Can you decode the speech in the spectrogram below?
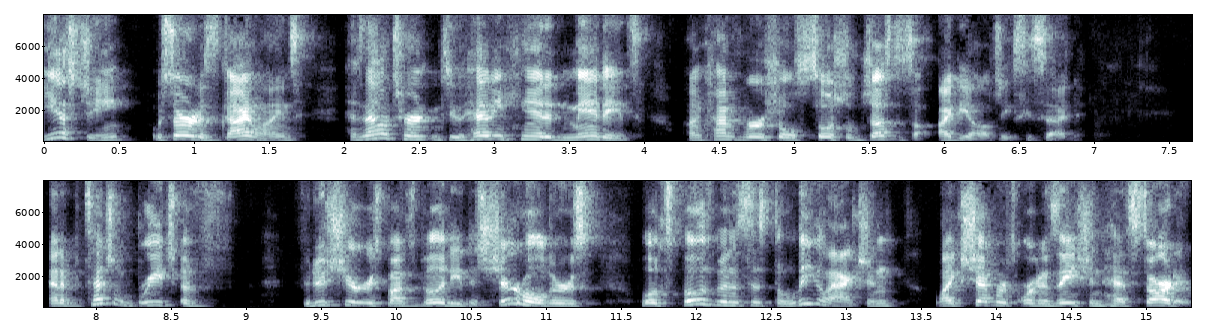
ESG, which started as guidelines, has now turned into heavy handed mandates on controversial social justice ideologies, he said. And a potential breach of fiduciary responsibility to shareholders will expose businesses to legal action like Shepard's organization has started.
